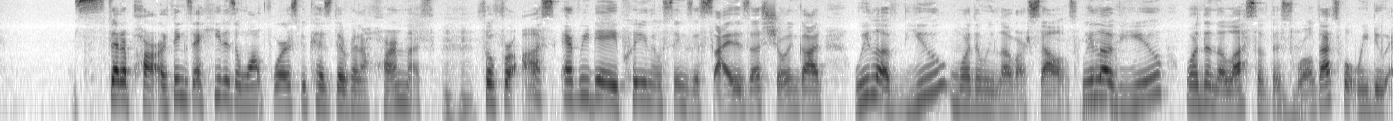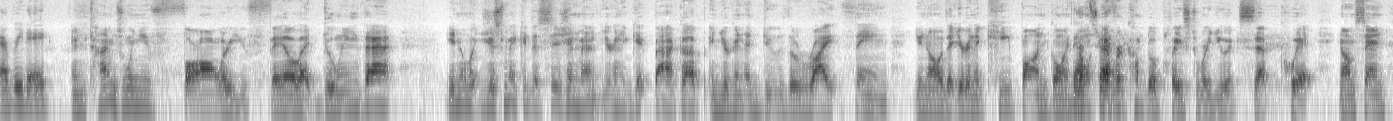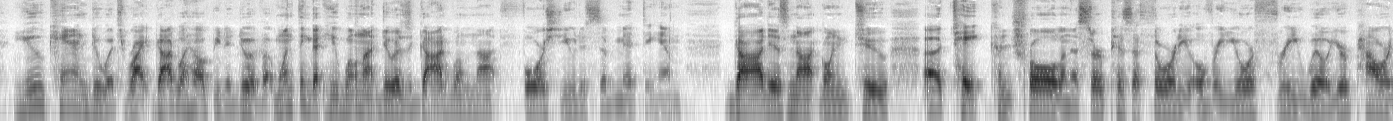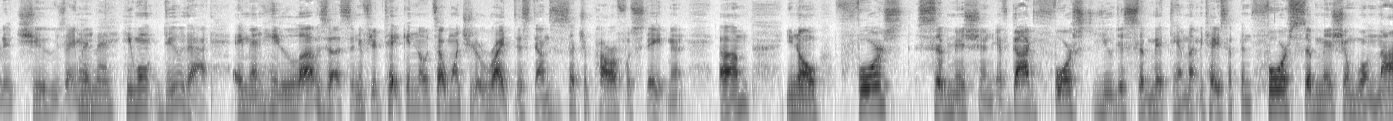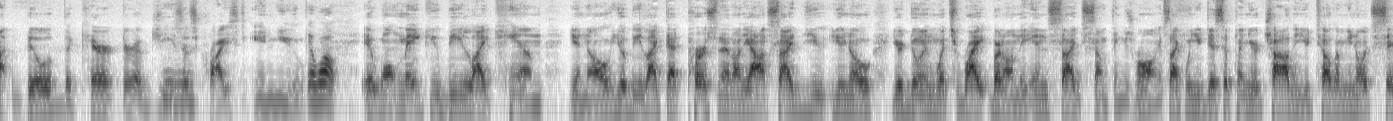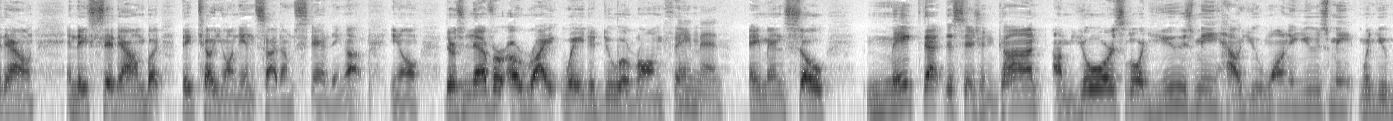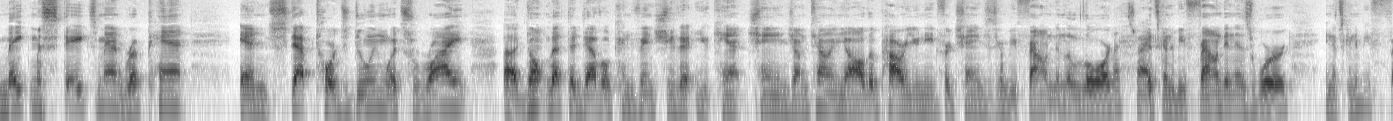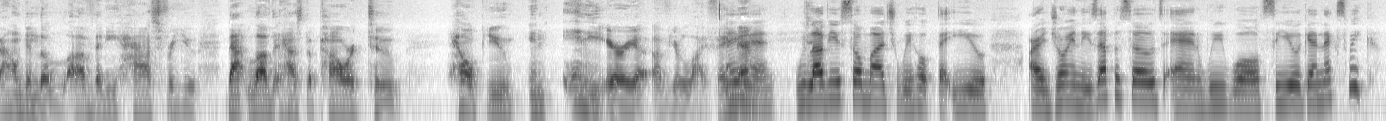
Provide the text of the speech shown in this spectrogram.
set apart are things that he doesn't want for us because they're going to harm us. Mm-hmm. So for us, every day, putting those things aside is us showing God we love you more than we love ourselves. We love you more than the lusts of this mm-hmm. world. That's what we do every day. In times when you fall or you fail at doing that, you know what? You just make a decision, man. You're going to get back up and you're going to do the right thing. You know that you're going to keep on going. That's Don't ever come to a place to where you accept quit. You know what I'm saying? You can do what's right. God will help you to do it. But one thing that He will not do is God will not force you to submit to Him. God is not going to uh, take control and usurp his authority over your free will, your power to choose. Amen. Amen. He won't do that. Amen. He loves us. And if you're taking notes, I want you to write this down. This is such a powerful statement. Um, you know, forced submission. If God forced you to submit to Him, let me tell you something. Forced submission will not build the character of Jesus Christ in you. It won't. It won't make you be like Him. You know, you'll be like that person that on the outside you you know you're doing what's right, but on the inside something's wrong. It's like when you discipline your child and you tell them, you know, what, sit down, and they sit down, but they tell you on the inside, I'm standing up. You know, there's never a right way to do a wrong thing. Amen. Amen. So make that decision. God, I'm yours. Lord, use me how you want to use me. When you make mistakes, man, repent and step towards doing what's right. Uh, don't let the devil convince you that you can't change. I'm telling you, all the power you need for change is going to be found in the Lord. That's right. It's going to be found in His Word, and it's going to be found in the love that He has for you. That love that has the power to help you in any area of your life. Amen. Amen. We love you so much. We hope that you are enjoying these episodes, and we will see you again next week.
